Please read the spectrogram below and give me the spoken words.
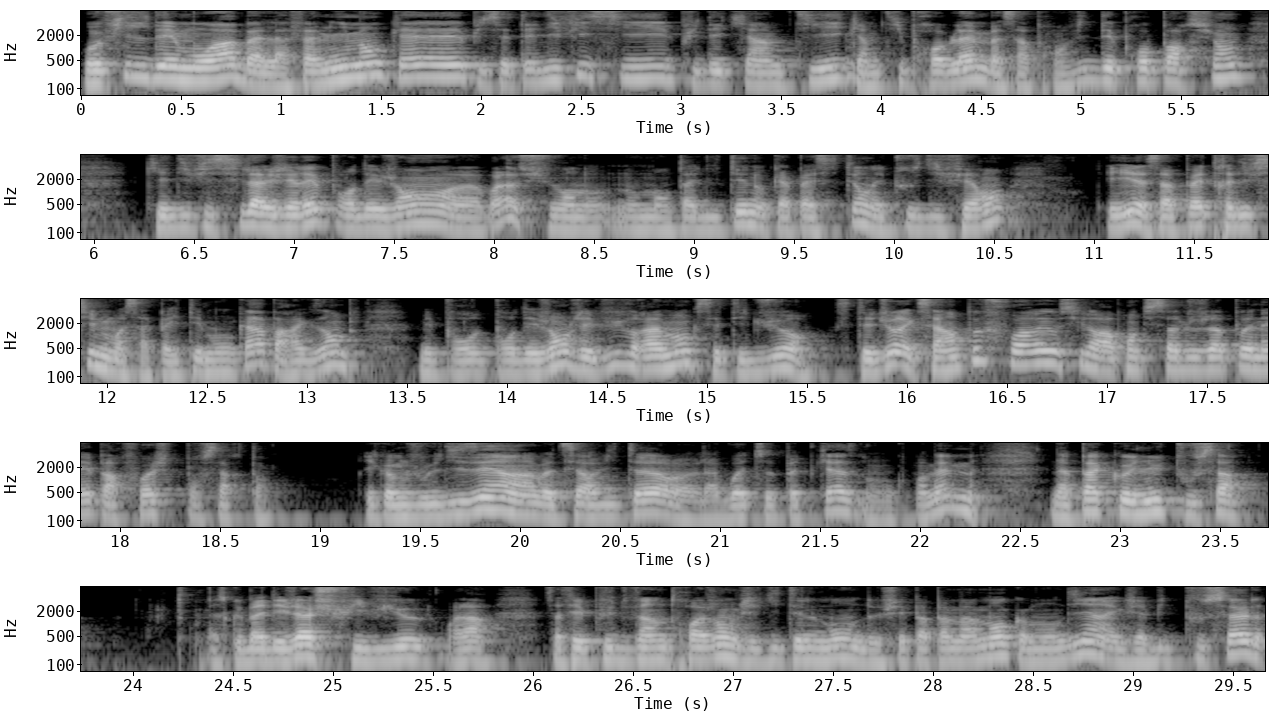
Au fil des mois, bah, la famille manquait, puis c'était difficile. Puis dès qu'il y a un petit, un petit problème, bah, ça prend vite des proportions qui est difficile à gérer pour des gens, voilà, suivant nos, mentalités, nos capacités, on est tous différents. Et ça peut être très difficile. Moi, ça n'a pas été mon cas, par exemple. Mais pour, pour des gens, j'ai vu vraiment que c'était dur. C'était dur et que ça a un peu foiré aussi leur apprentissage de japonais, parfois, pour certains. Et comme je vous le disais, hein, votre serviteur, la boîte de ce podcast, donc moi-même, n'a pas connu tout ça. Parce que bah déjà, je suis vieux, voilà. Ça fait plus de 23 ans que j'ai quitté le monde de chez papa-maman, comme on dit, hein, et que j'habite tout seul,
